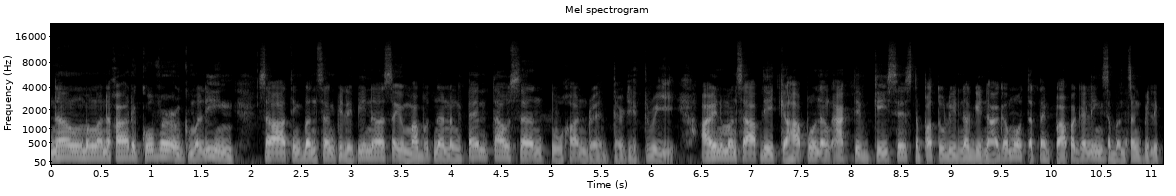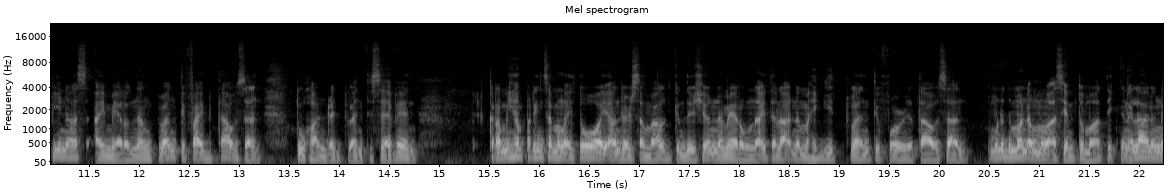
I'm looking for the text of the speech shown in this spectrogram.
ng mga naka-recover o gumaling sa ating bansang Pilipinas ay umabot na ng 10,233. Ayon naman sa update kahapon, ang active cases na patuloy na ginagamot at nagpapagaling sa bansang Pilipinas ay meron ng 25,227. Karamihan pa rin sa mga ito ay under sa mild condition na merong naitala na mahigit 24,000. Sumunod naman ang mga asymptomatic na nila ng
